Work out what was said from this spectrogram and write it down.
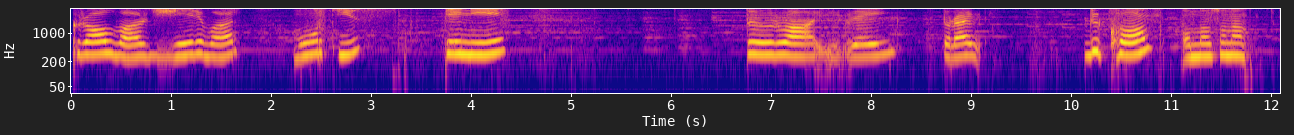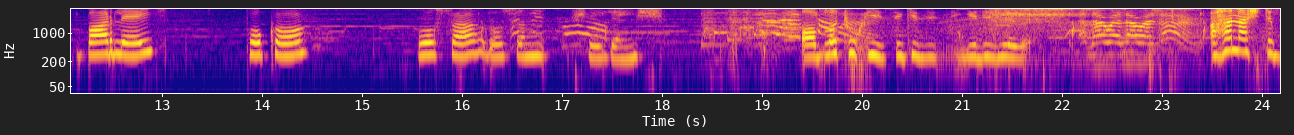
Kral var, Jerry var, Mortis, Penny, Dry, Dry, Rico, ondan sonra Barley, Poco, Rosa, Rosa'nın şey gelmiş. Abla çok iyi. 8 7 level. Aha açtım.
